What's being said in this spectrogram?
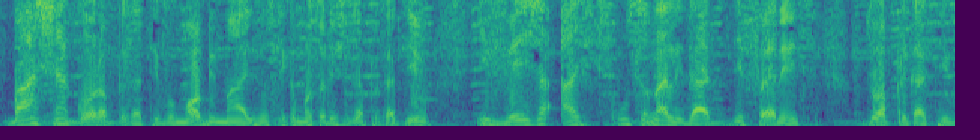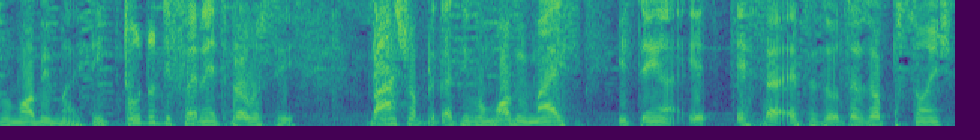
Baixa agora o aplicativo Mob Mais, você que é motorista de aplicativo, e veja as funcionalidades diferentes do aplicativo Mob Mais. Tem tudo diferente para você. Baixe o aplicativo Mob Mais e tenha essa- essas outras opções,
